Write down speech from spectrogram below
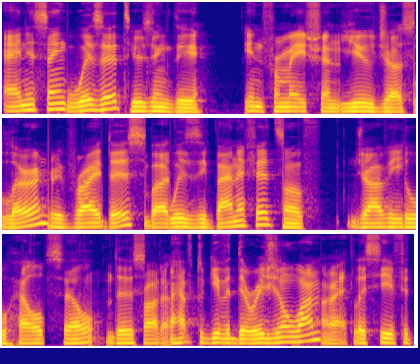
anything with it using the information you just learned. Rewrite this, but with the benefits of Javy to help sell this product. I have to give it the original one. All right, let's see if it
